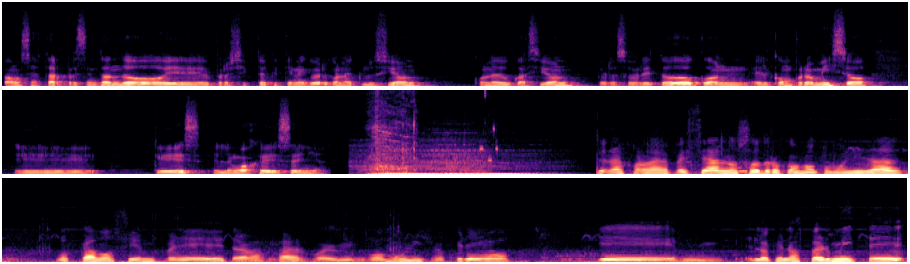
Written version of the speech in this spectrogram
Vamos a estar presentando eh, proyectos que tienen que ver con la inclusión, con la educación, pero sobre todo con el compromiso eh, que es el lenguaje de señas. Es una jornada especial, nosotros como comunidad buscamos siempre trabajar por el bien común y yo creo que mm, lo que nos permite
